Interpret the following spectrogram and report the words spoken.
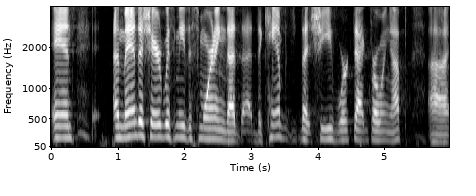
And Amanda shared with me this morning that the camp that she worked at growing up, uh,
